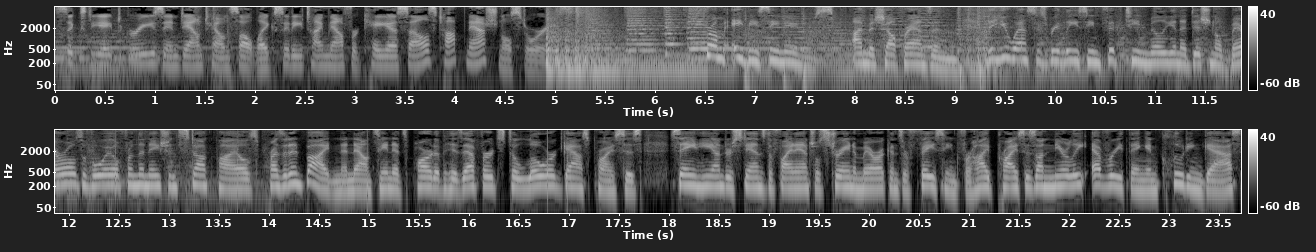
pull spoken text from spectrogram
68 degrees in downtown Salt Lake City. Time now for KSL's top national stories. From ABC News, I'm Michelle Franzen. The U.S. is releasing 15 million additional barrels of oil from the nation's stockpiles. President Biden announcing it's part of his efforts to lower gas prices, saying he understands the financial strain Americans are facing for high prices on nearly everything, including gas.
